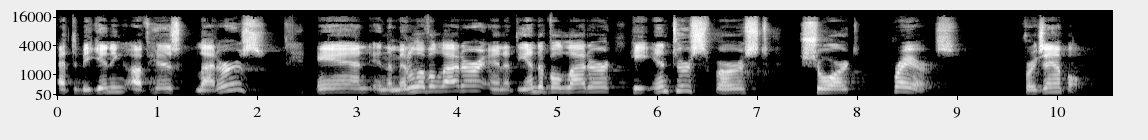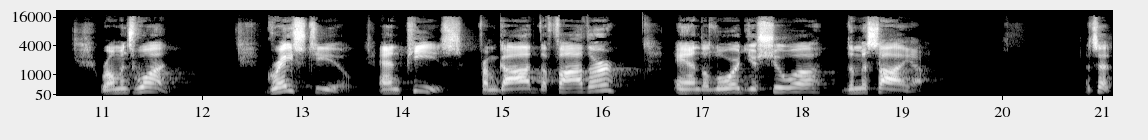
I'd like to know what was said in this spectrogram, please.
at the beginning of his letters, and in the middle of a letter, and at the end of a letter, he interspersed short prayers. For example, Romans 1 Grace to you and peace from God the Father and the Lord Yeshua the Messiah. That's it.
